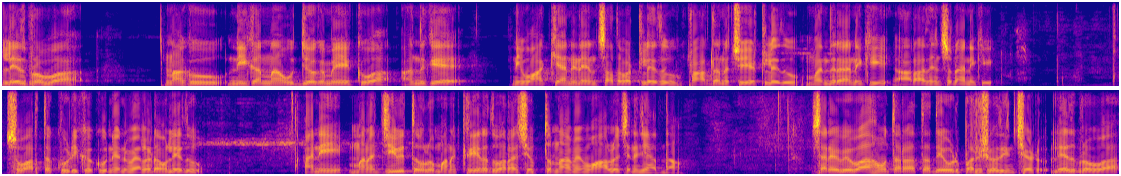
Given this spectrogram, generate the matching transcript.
లేదు ప్రభువా నాకు నీకన్నా ఉద్యోగమే ఎక్కువ అందుకే నీ వాక్యాన్ని నేను చదవట్లేదు ప్రార్థన చేయట్లేదు మందిరానికి ఆరాధించడానికి సువార్త కూడికకు నేను వెళ్ళడం లేదు. అని మన జీవితంలో మన క్రియల ద్వారా చెప్తున్నామేమో ఆలోచన చేద్దాం. సరే వివాహం తర్వాత దేవుడు పరిశోధించాడు. లేదు బ్రవ్వ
